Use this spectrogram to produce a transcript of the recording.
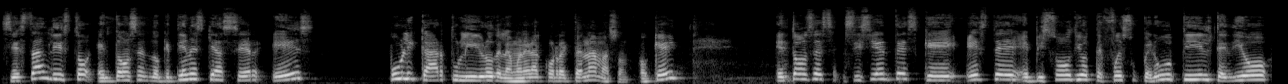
Si estás listo, entonces lo que tienes que hacer es publicar tu libro de la manera correcta en Amazon, ¿ok? Entonces, si sientes que este episodio te fue súper útil, te dio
